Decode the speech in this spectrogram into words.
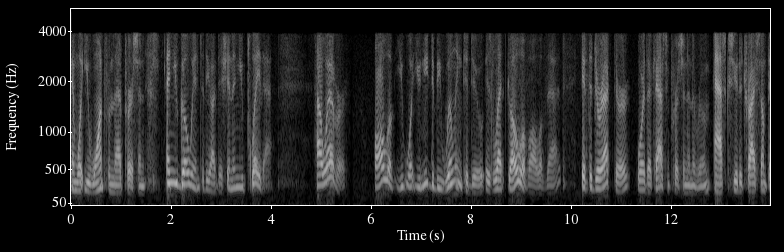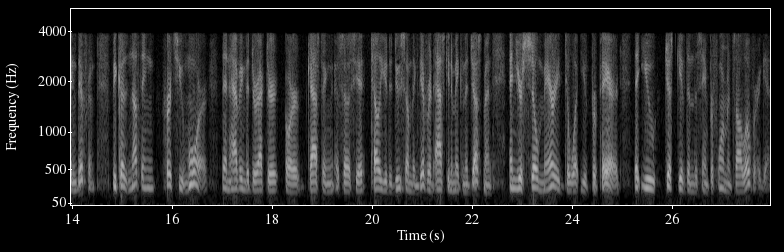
and what you want from that person. And you go into the audition and you play that. However, all of you, what you need to be willing to do is let go of all of that if the director or the casting person in the room asks you to try something different because nothing hurts you more than having the director or casting associate tell you to do something different ask you to make an adjustment and you're so married to what you've prepared that you just give them the same performance all over again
